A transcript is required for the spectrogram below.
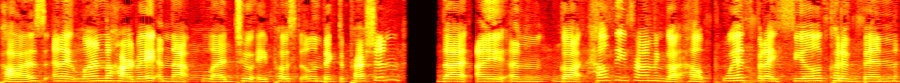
pause and I learned the hard way. And that led to a post Olympic depression that I um, got healthy from and got help with, but I feel could have been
